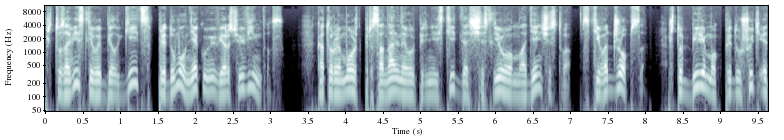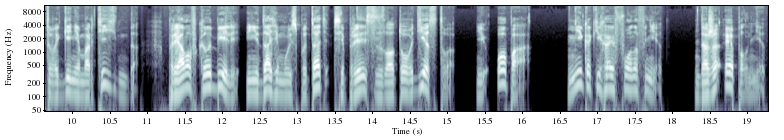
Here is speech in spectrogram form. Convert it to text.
что завистливый Билл Гейтс придумал некую версию Windows, которая может персонально его перенести для счастливого младенчества Стива Джобса, чтобы Билли мог придушить этого гения маркетинга прямо в колыбели и не дать ему испытать все прелести золотого детства. И опа! Никаких айфонов нет. Даже Apple нет.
